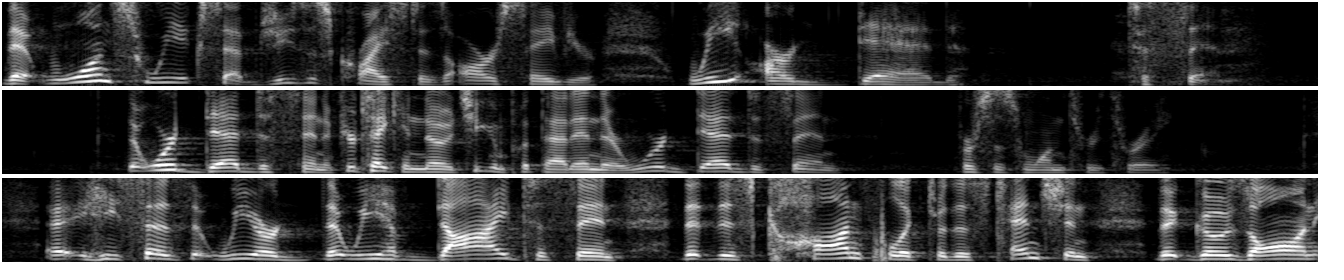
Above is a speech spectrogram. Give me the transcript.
that once we accept Jesus Christ as our Savior, we are dead to sin. That we're dead to sin. If you're taking notes, you can put that in there. We're dead to sin, verses 1 through 3. Uh, he says that we are that we have died to sin that this conflict or this tension that goes on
